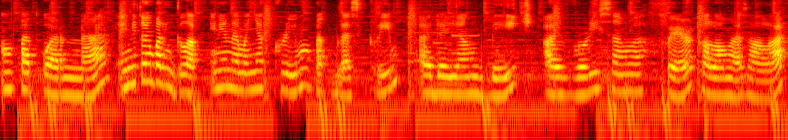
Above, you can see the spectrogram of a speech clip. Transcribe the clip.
empat warna. Ini tuh yang paling gelap. Ini namanya cream 14 cream. Ada yang beige, ivory sama fair kalau nggak salah.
